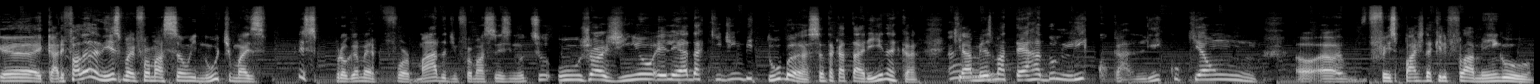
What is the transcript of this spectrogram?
É, cara, e falando nisso, uma informação inútil, mas esse programa é formado de informações inúteis. O Jorginho, ele é daqui de Imbituba, Santa Catarina, cara, que é a mesma terra do Lico, cara. Lico que é um ah, ah, fez parte daquele Flamengo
